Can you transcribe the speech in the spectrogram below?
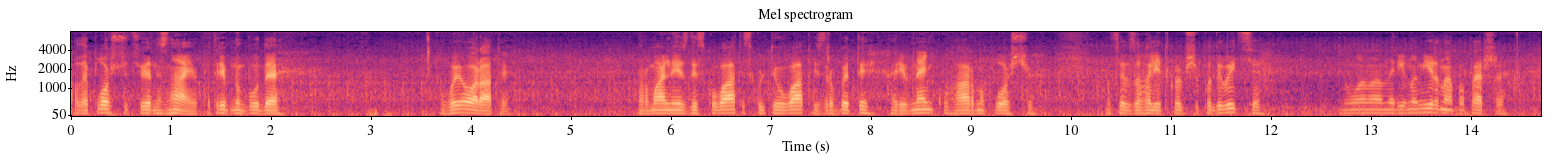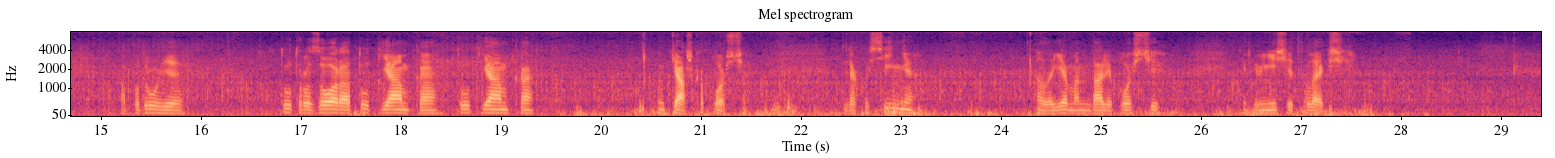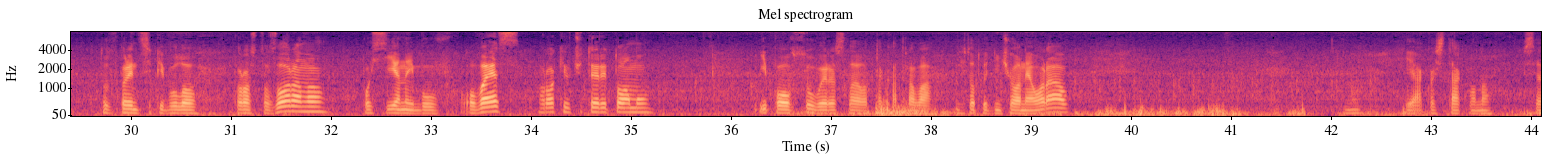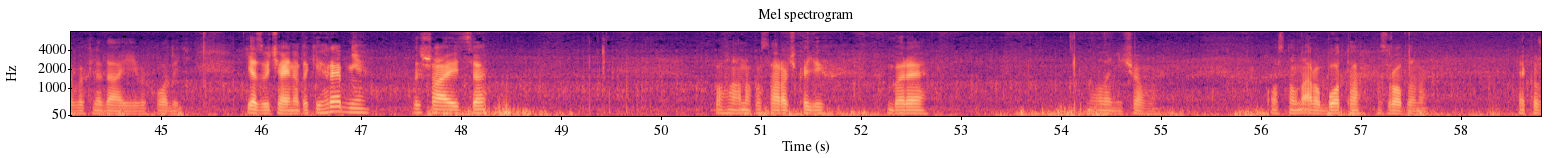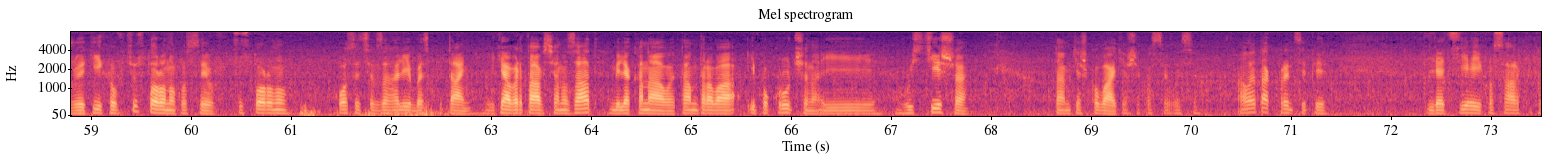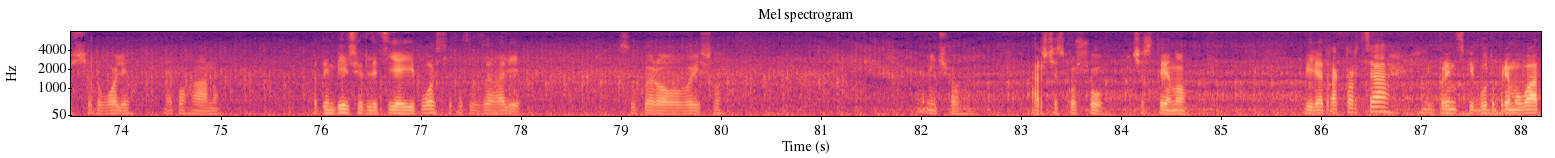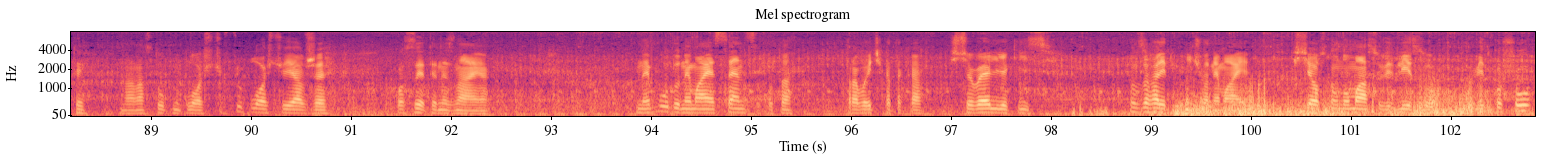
але площу цю я не знаю. Потрібно буде виорати, нормально її здискувати, скультивувати і зробити рівненьку, гарну площу. Оце взагалі тако, якщо подивитися, ну вона нерівномірна, по-перше, а по-друге, Тут розора, тут ямка, тут ямка. Ну, тяжка площа для косіння. Але є в мене далі площі рівніші та легші. Тут, в принципі, було просто зорано, посіяний був овес років 4 тому. І по овсу виросла от така трава. Ніхто тут нічого не орав. Ну, якось так воно все виглядає і виходить. Є, звичайно, такі гребні лишаються. Погано косарочка їх бере. Ну, але нічого. Основна робота зроблена. Я кажу, як їхав в цю сторону косив, в цю сторону коситься взагалі без питань. Як я вертався назад біля канави, там трава і покручена, і густіша, там тяжковатіше косилося. Але так, в принципі, для цієї косарки то ще доволі непогано. А тим більше для цієї площі, то це взагалі суперово вийшло. Нічого. Аж ще скошу частину біля тракторця і в принципі буду прямувати на наступну площу. Цю площу я вже косити не знаю. Не буду, немає сенсу. Тут травичка така, щавель якийсь. Ну взагалі тут нічого немає. Ще основну масу від лісу відкошу.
